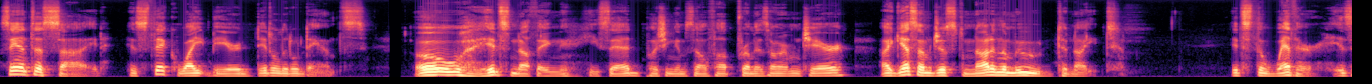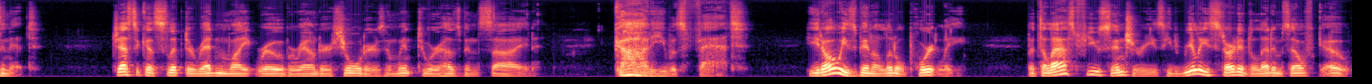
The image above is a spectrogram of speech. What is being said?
Santa sighed. His thick white beard did a little dance. Oh, it's nothing, he said, pushing himself up from his armchair. I guess I'm just not in the mood tonight. It's the weather, isn't it? Jessica slipped a red and white robe around her shoulders and went to her husband's side. God, he was fat. He'd always been a little portly, but the last few centuries he'd really started to let himself go.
